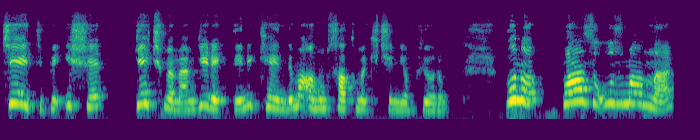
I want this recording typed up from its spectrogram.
C tipi işe geçmemem gerektiğini kendime anımsatmak için yapıyorum. Bunu bazı uzmanlar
